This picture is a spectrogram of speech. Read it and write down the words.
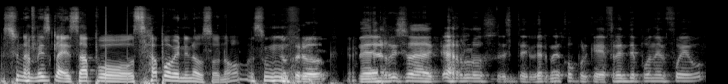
Es una mezcla de sapo, sapo venenoso, ¿no? Es un. No, pero me da risa Carlos este, Bermejo porque de frente pone el fuego.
